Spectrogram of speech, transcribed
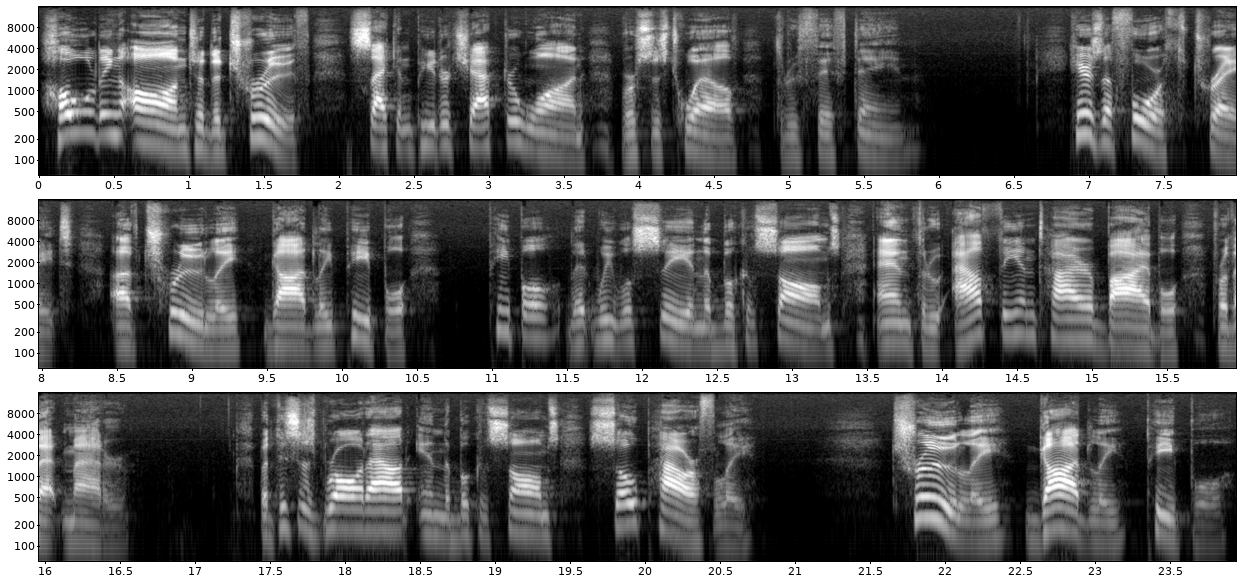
holding on to the truth. 2 Peter chapter 1 verses 12 through 15. Here's a fourth trait of truly godly people people that we will see in the book of Psalms and throughout the entire Bible for that matter. But this is brought out in the book of Psalms so powerfully. Truly godly people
